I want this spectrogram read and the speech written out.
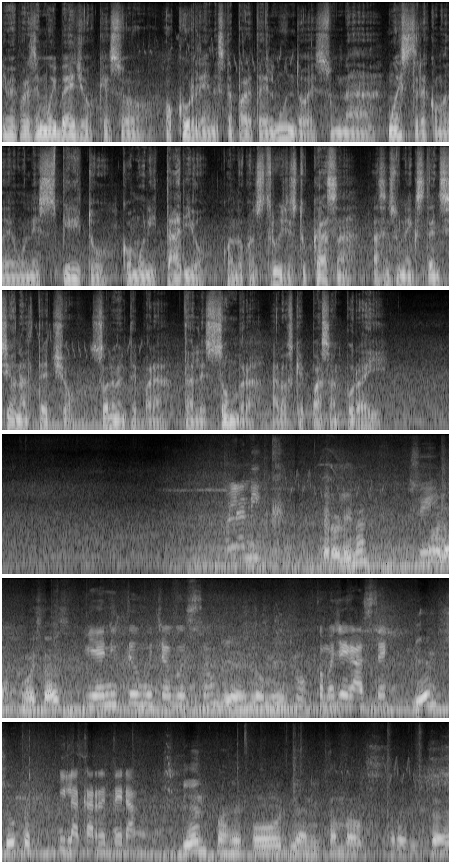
Y me parece muy bello que eso ocurre en esta parte del mundo. Es una muestra como de un espíritu comunitario. Cuando construyes tu casa, haces una extensión al techo solamente para darle sombra a los que pasan por ahí. Hola Nick. Carolina. Sí. Hola, ¿cómo estás? Bien, ¿y tú? Mucho gusto. Bien, lo mismo. ¿Cómo llegaste? Bien, súper. ¿Y la carretera? Bien, bajé por Vianicambao para evitar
